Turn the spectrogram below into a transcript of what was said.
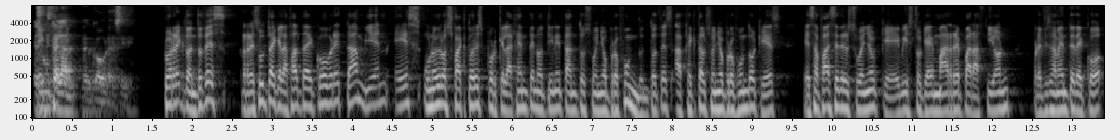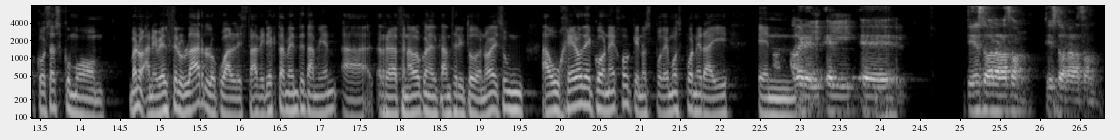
Es un del cobre, sí. Correcto, entonces resulta que la falta de cobre también es uno de los factores porque la gente no tiene tanto sueño profundo. Entonces afecta al sueño profundo, que es esa fase del sueño que he visto que hay más reparación precisamente de cosas como, bueno, a nivel celular, lo cual está directamente también ah, relacionado con el cáncer y todo, ¿no? Es un agujero de conejo que nos podemos poner ahí a ver, el, eh, tienes toda la razón, tienes toda la razón.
